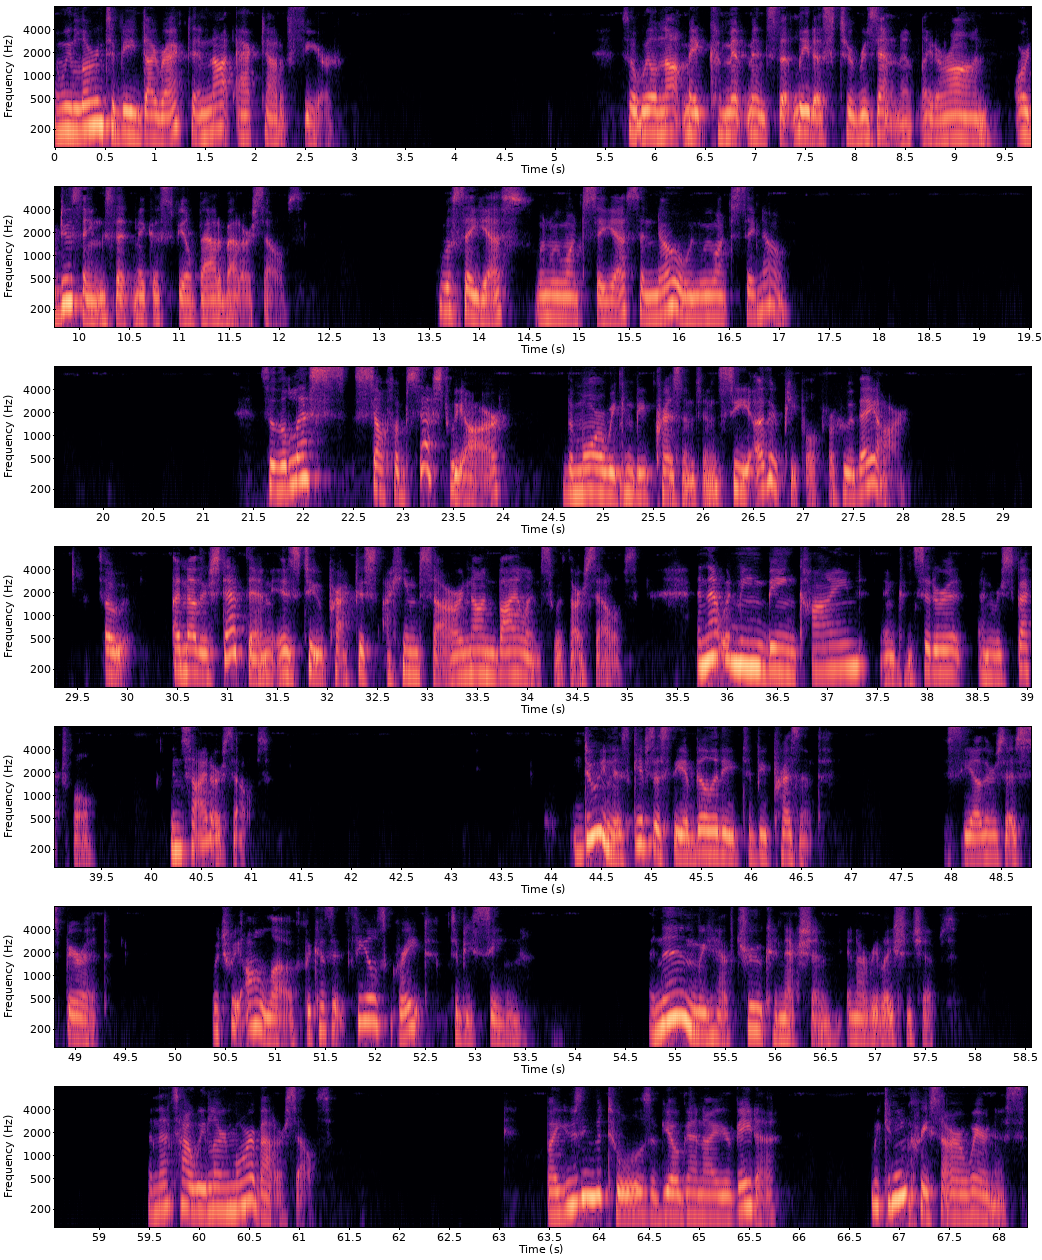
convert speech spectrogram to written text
And we learn to be direct and not act out of fear. So we'll not make commitments that lead us to resentment later on or do things that make us feel bad about ourselves. We'll say yes when we want to say yes and no when we want to say no. So the less self obsessed we are, the more we can be present and see other people for who they are. So, another step then is to practice ahimsa or nonviolence with ourselves. And that would mean being kind and considerate and respectful inside ourselves. Doing this gives us the ability to be present, to see others as spirit, which we all love because it feels great to be seen. And then we have true connection in our relationships. And that's how we learn more about ourselves. By using the tools of yoga and Ayurveda, we can increase our awareness,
